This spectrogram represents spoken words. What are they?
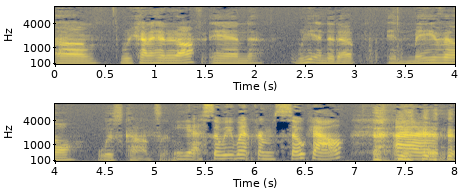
um, we kind of hit it off, and we ended up in Mayville, Wisconsin. Yes, so we went from SoCal uh,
